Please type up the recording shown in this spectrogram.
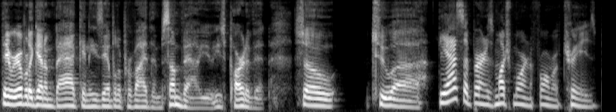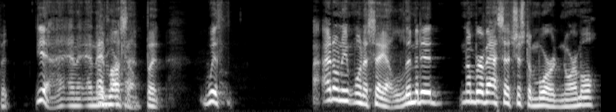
they were able to get him back and he's able to provide them some value. He's part of it. So to, uh, the asset burn is much more in the form of trades, but yeah, and, and they've and lost that. But with I don't even want to say a limited number of assets, just a more normal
